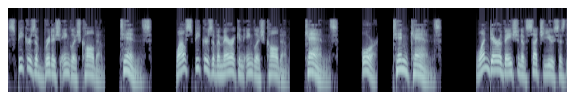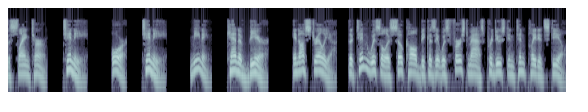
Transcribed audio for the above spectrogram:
Speakers of British English call them tins, while speakers of American English call them cans or tin cans. One derivation of such use is the slang term tinny or tinnie, meaning can of beer. In Australia, the tin whistle is so called because it was first mass-produced in tin-plated steel.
